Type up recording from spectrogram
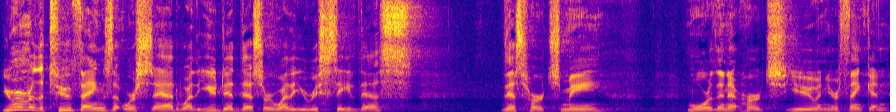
you remember the two things that were said, whether you did this or whether you received this? This hurts me more than it hurts you, and you're thinking,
